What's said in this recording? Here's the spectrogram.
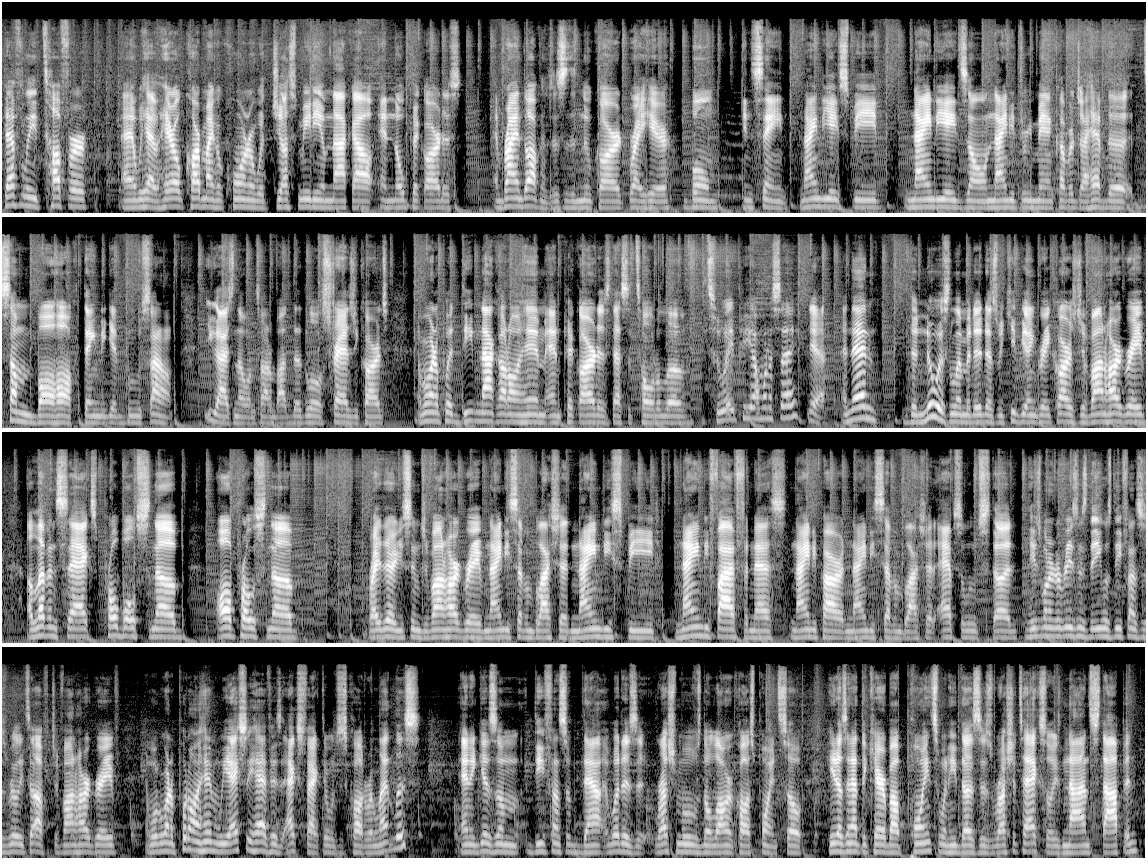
definitely tougher and we have Harold Carmichael Corner with just medium knockout and no pick artist. And Brian Dawkins, this is the new card right here. Boom. Insane. 98 speed, 98 zone, 93 man coverage. I have the some ball hawk thing to get boost. I don't you guys know what I'm talking about, the little strategy cards. And we're gonna put deep knockout on him and pick artist. That's a total of two AP, I wanna say. Yeah. And then the newest limited, as we keep getting great cards, Javon Hargrave, 11 sacks, Pro Bowl snub, all pro snub. Right there, you see him, Javon Hargrave, 97 block shed, 90 speed, 95 finesse, 90 power, 97 block shed. Absolute stud. He's one of the reasons the Eagles defense is really tough. Javon Hargrave. And what we're going to put on him, we actually have his X Factor, which is called Relentless. and it gives him defensive down. What is it? Rush moves no longer cost points, so he doesn't have to care about points when he does his rush attack. So he's non-stopping,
